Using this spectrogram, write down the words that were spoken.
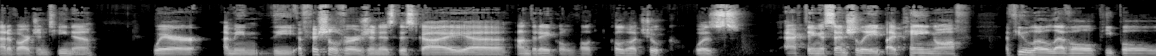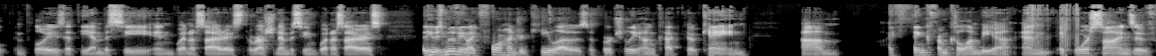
out of Argentina, where I mean, the official version is this guy uh, Andrei Kovalchuk was acting essentially by paying off a few low-level people, employees at the embassy in Buenos Aires, the Russian embassy in Buenos Aires. But he was moving like 400 kilos of virtually uncut cocaine, um, I think from Colombia, and it bore signs of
